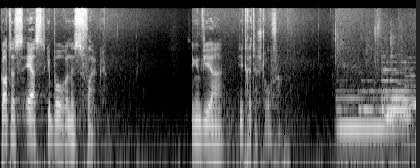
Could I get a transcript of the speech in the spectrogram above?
Gottes erstgeborenes Volk. Singen wir die dritte Strophe. Your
